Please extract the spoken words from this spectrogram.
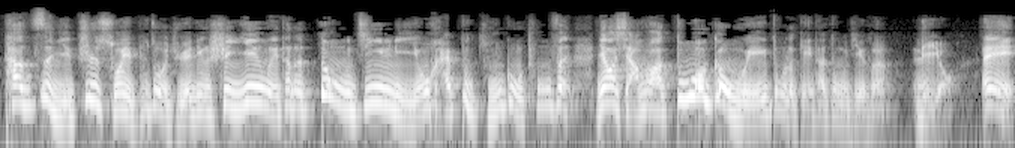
他自己之所以不做决定，是因为他的动机理由还不足够充分。你要想办法多个维度的给他动机和理由，哎，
